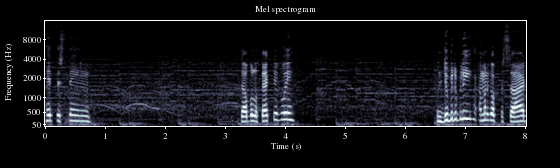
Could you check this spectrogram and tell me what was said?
hit this thing double effectively. Indubitably, I'm going to go Facade.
